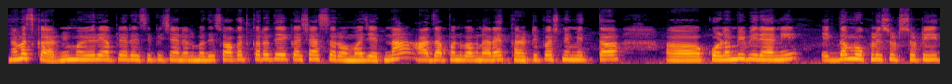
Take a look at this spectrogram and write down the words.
नमस्कार मी मयुरी आपल्या रेसिपी चॅनलमध्ये स्वागत करत आहे. कशा सर्व? मजेत ना? आज आपण बघणार आहे थर्टी फर्स्ट निमित्त कोळंबी बिर्याणी. एकदम मोकळी सुटसुटीत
